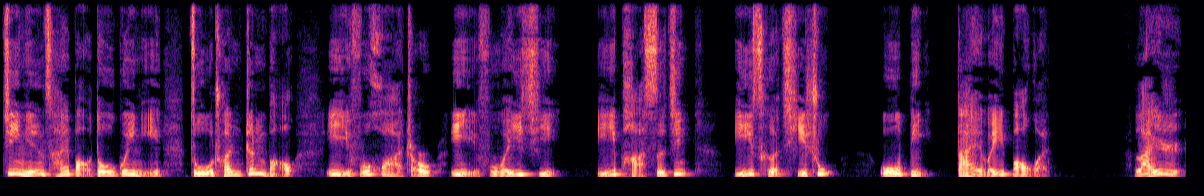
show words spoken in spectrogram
金银财宝都归你。祖传珍宝：一幅画轴，一幅围棋，一帕丝巾，一册奇书，务必代为保管。来日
